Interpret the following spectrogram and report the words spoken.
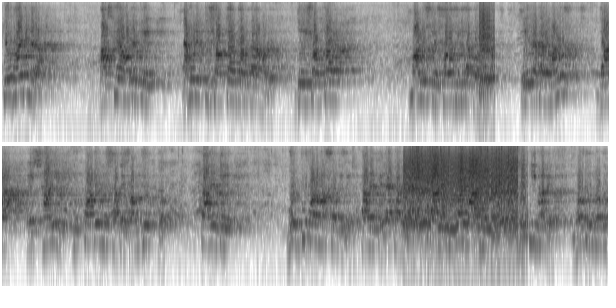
প্রিয় ভাই বোনেরা, আজকে আমাদেরকে এমন একটি সরকার দরকার আমাদের, যে সরকার মানুষকে সহযোগিতা করবে। এই এলাকার মানুষ যারা এই শাড়ির উৎপাদনের সাথে সংযুক্ত তাদেরকে বুদ্ধি পরামর্শ দিবে, তাদেরকে দেখাবে কীভাবে নতুন নতুন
